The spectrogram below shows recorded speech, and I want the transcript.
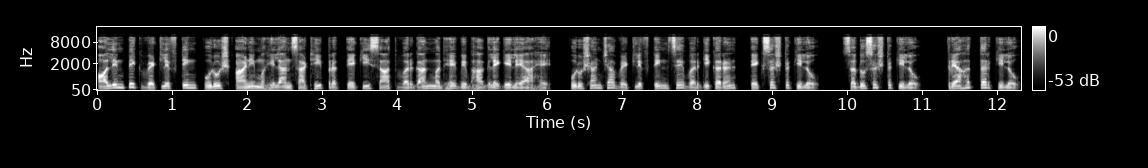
ऑलिम्पिक वेटलिफ्टिंग पुरुष आणि महिलांसाठी प्रत्येकी सात वर्गांमध्ये विभागले गेले आहे. पुरुषांच्या वेटलिफ्टिंगचे वर्गीकरण एकसष्ट किलो, सदुसष्ट किलो, त्र्याहत्तर किलो,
